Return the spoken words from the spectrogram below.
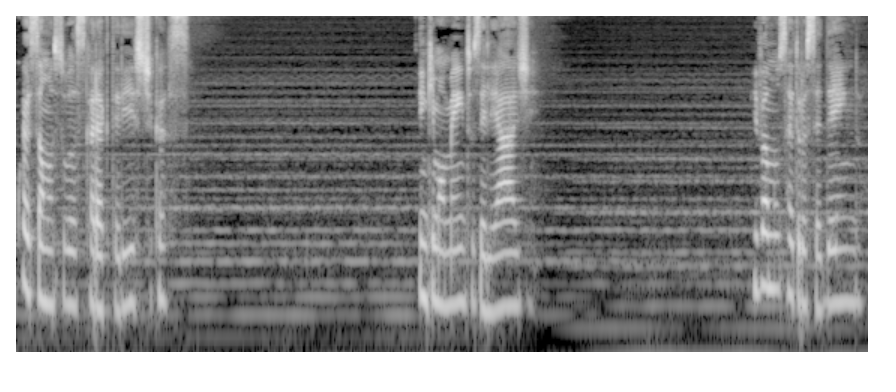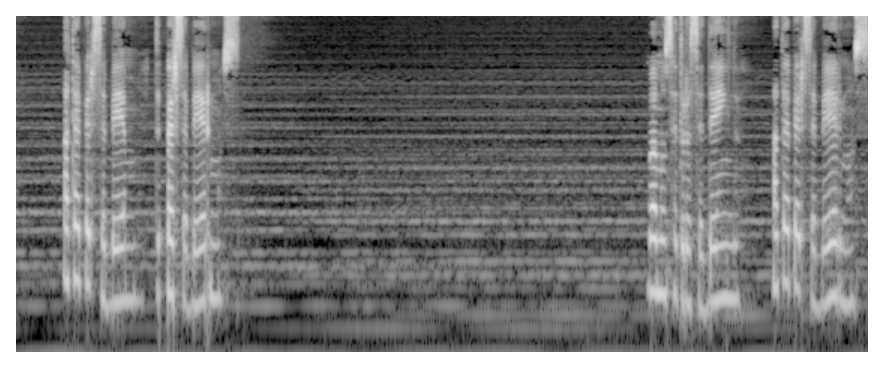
Quais são as suas características? Em que momentos ele age, e vamos retrocedendo até percebemos, percebermos Vamos retrocedendo até percebermos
